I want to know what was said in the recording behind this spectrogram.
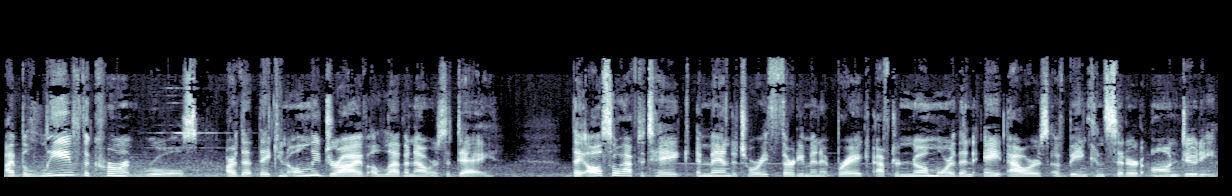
I believe the current rules are that they can only drive 11 hours a day. They also have to take a mandatory 30 minute break after no more than 8 hours of being considered on duty,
